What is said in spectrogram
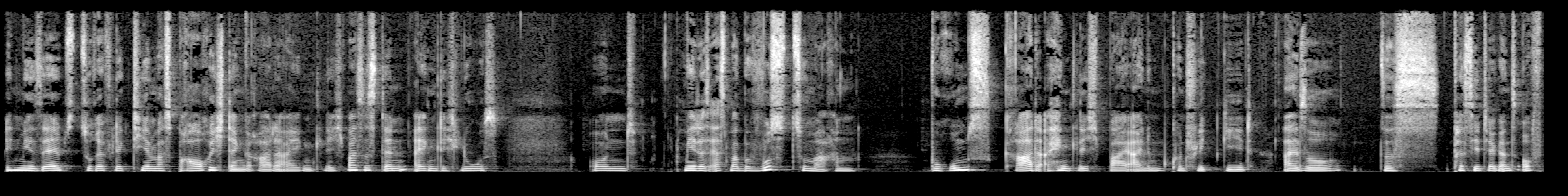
in mir selbst zu reflektieren, was brauche ich denn gerade eigentlich? Was ist denn eigentlich los? Und mir das erstmal bewusst zu machen, worum es gerade eigentlich bei einem Konflikt geht. Also das passiert ja ganz oft,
